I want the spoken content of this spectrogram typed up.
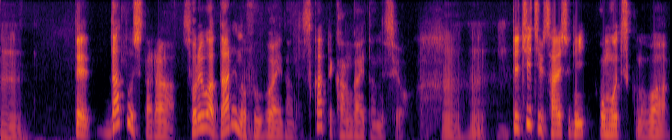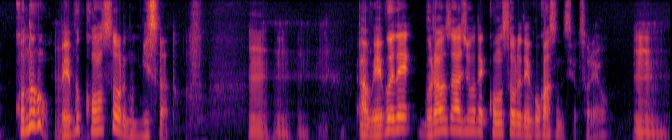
い。うん。で、だとしたら、それは誰の不具合なんですかって考えたんですよ。うんうんで、父最初に思いつくのは、この Web コンソールのミスだと。うんうんうんあ、Web で、ブラウザー上でコンソールで動かすんですよ、それを。うん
